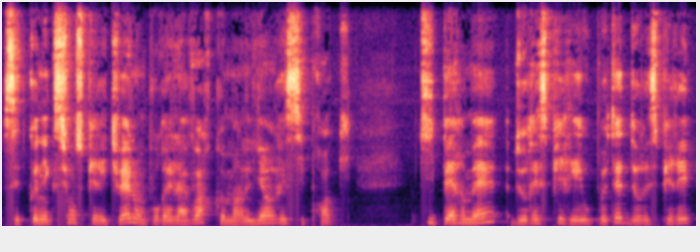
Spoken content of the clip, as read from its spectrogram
cette connexion spirituelle, on pourrait la voir comme un lien réciproque qui permet de respirer ou peut-être de respirer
